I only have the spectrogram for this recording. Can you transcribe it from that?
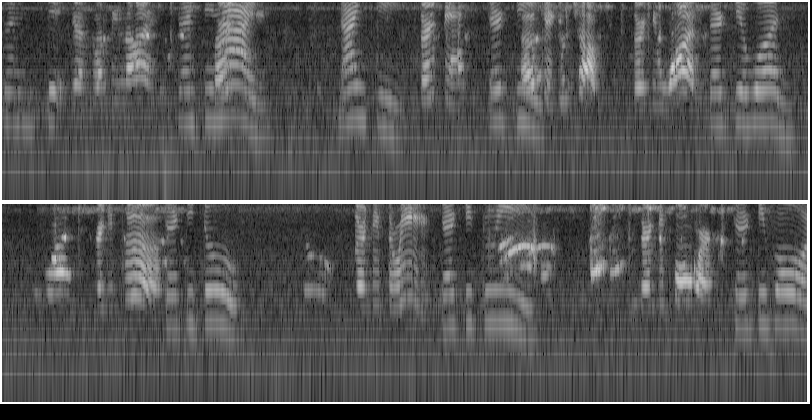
twenty, Again, twenty-nine, twenty-nine, ninety, thirty. thirty, Okay, good job. Thirty-one, thirty-one, thirty-two, thirty-two, thirty-three, thirty-three, thirty-four, thirty-four,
